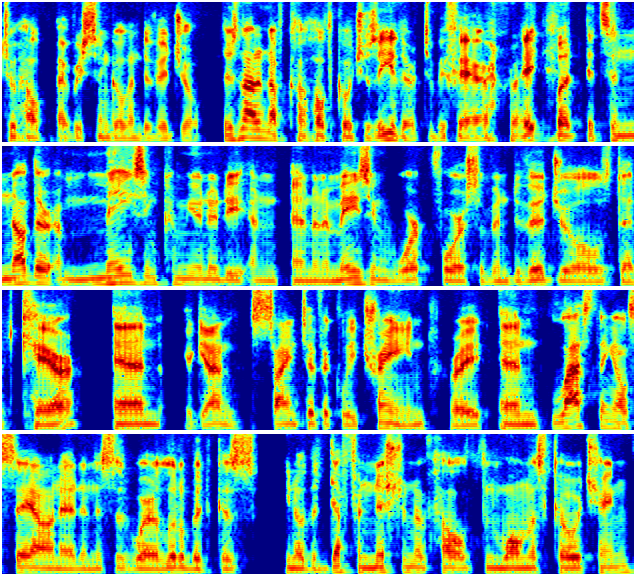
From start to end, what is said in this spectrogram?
to help every single individual. There's not enough health coaches either, to be fair, right? But it's another amazing community and, and an amazing workforce of individuals that care and again scientifically trained right and last thing i'll say on it and this is where a little bit because you know the definition of health and wellness coaching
